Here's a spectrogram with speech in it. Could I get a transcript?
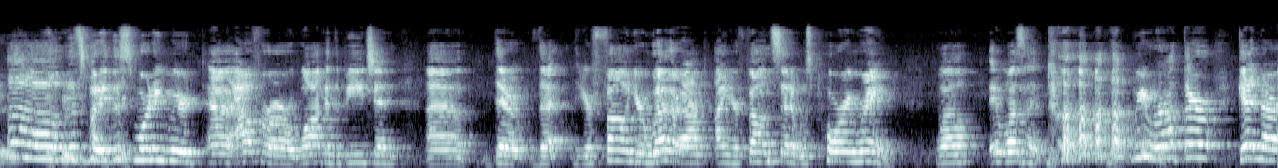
okay? oh, that's funny. This morning we were uh, out for our walk at the beach, and uh, there, the your phone, your weather app on your phone said it was pouring rain. Well, it wasn't. we were out there getting our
